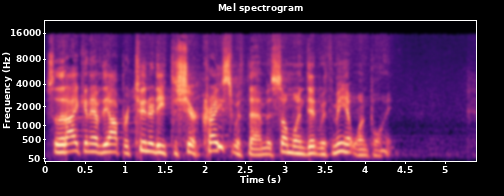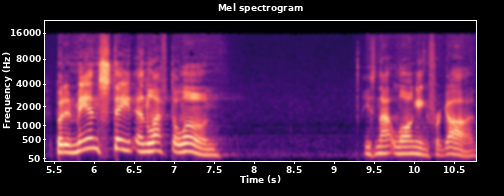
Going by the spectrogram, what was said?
so that I can have the opportunity to share Christ with them as someone did with me at one point. But in man's state and left alone, he's not longing for God.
